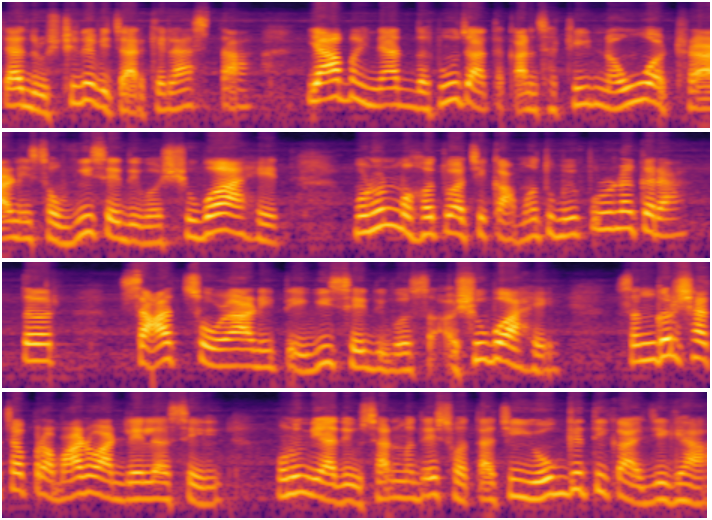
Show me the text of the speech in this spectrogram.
त्या दृष्टीने विचार केला असता या महिन्यात धनु जातकांसाठी नऊ अठरा आणि सव्वीस हे दिवस शुभ आहेत. म्हणून महत्त्वाची कामं तुम्ही पूर्ण करा. तर सात सोळा आणि तेवीस हे दिवस अशुभ आहे. संघर्षाचं प्रमाण वाढलेलं असेल म्हणून या दिवसांमध्ये स्वतःची योग्य ती काळजी घ्या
